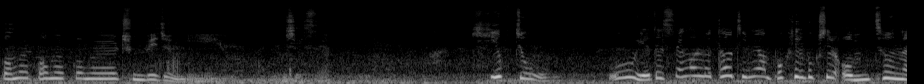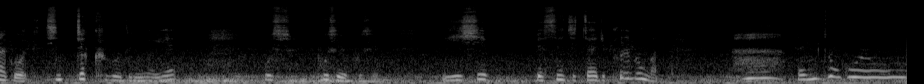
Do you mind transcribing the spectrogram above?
꼬물꼬물꼬물 준비 중이에요. 보시겠어요? 귀엽죠? 오, 얘들 쌩얼로 터지면 복실복실 엄청날 것 같아. 진짜 크거든요, 얘. 보시, 보세요, 보세요. 20몇 센치짜리 풀분 같아. 헉, 엄청 커요.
